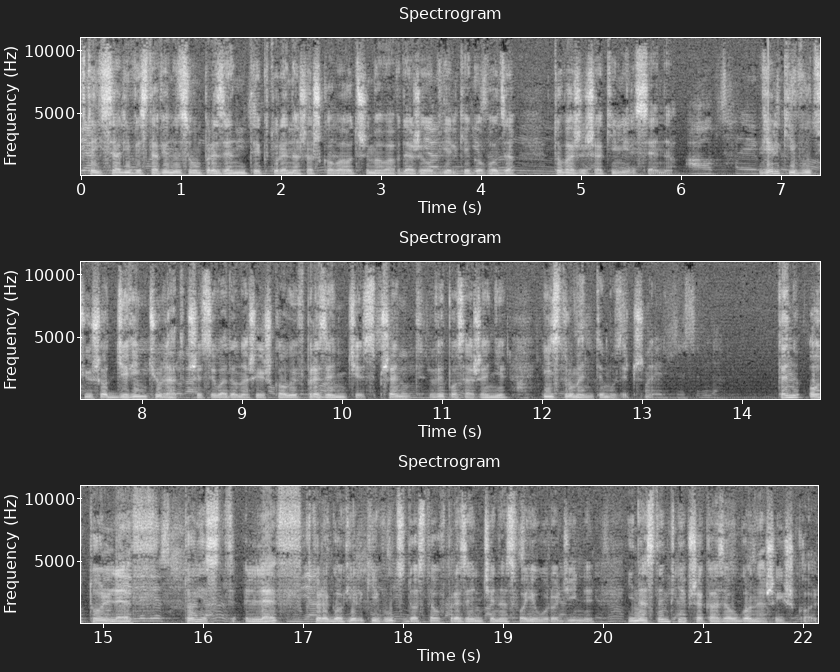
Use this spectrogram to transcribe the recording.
W tej sali wystawione są prezenty, które nasza szkoła otrzymała w darze od wielkiego wodza, towarzysza Kim Il-sena. Wielki wódz już od dziewięciu lat przysyła do naszej szkoły w prezencie sprzęt, wyposażenie, instrumenty muzyczne. Ten oto lew to jest lew, którego wielki wódz dostał w prezencie na swoje urodziny i następnie przekazał go naszej szkole.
